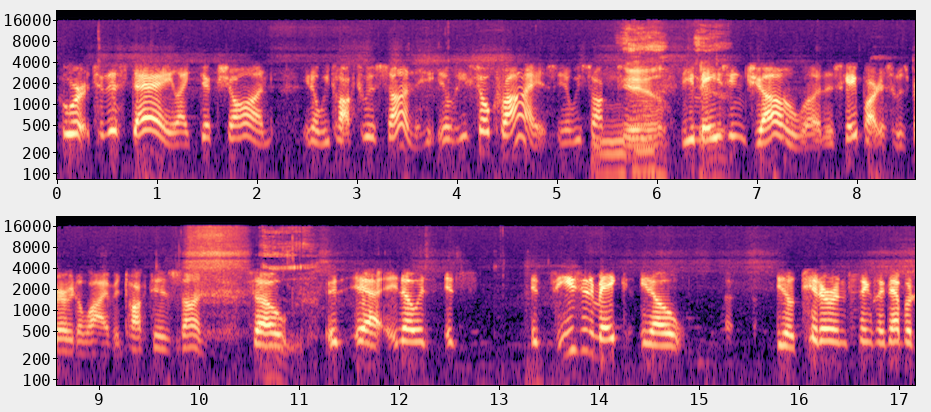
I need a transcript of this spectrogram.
who are to this day, like Dick Shawn. You know, we talked to his son. He, you know, he still cries. You know, we talked to Yeah, the amazing Joe, uh, the escape artist who was buried alive, and talked to his son. So, it, yeah, you know, it, it's it's easy to make, you know, you know, titter and things like that. But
